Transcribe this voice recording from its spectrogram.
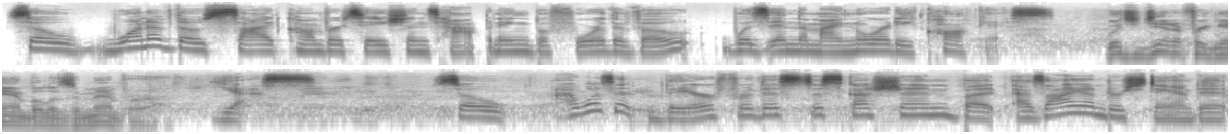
So, one of those side conversations happening before the vote was in the minority caucus. Which Jennifer Gamble is a member of. Yes. So I wasn't there for this discussion, but as I understand it,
